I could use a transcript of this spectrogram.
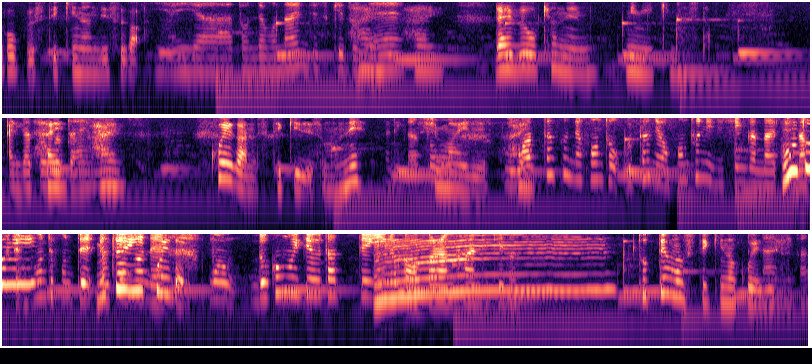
ごく素敵なんですが、いやいやとんでもないんですけどはいね、はいライブを去年見に行きました。ありがとうございます、はいはい声が素敵ですもんね。ありがとう姉妹で。はい全くね本当歌には本当に自信がない本当に？なくて本当本当めっちゃいい声だよ。もうどこ向いて歌っていいのかわからん感じけどうーんとっても素敵な声あですり。が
